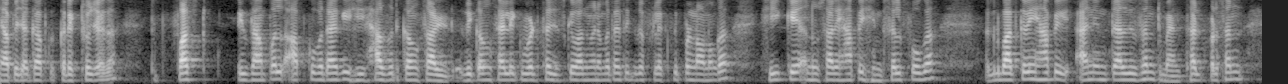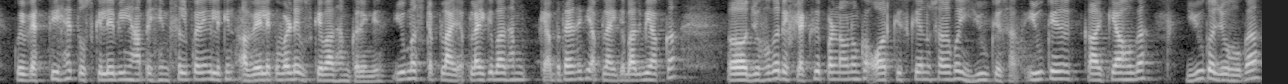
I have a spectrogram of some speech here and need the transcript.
यहाँ पे जाकर आपका करेक्ट हो जाएगा। तो फ़र्स्ट एग्ज़ाम्पल आपको बताया कि ही हैज़ रिकनसाइल्ड रिकनसाइल एक वर्ड था जिसके बाद मैंने बताया था कि रिफ्लेक्सिव प्रोनाउन होगा। ही के अनुसार यहाँ पे हिमसेल्फ होगा। अगर बात करें यहाँ पे an intelligent man third person कोई व्यक्ति है तो उसके लिए भी यहाँ पे हिमसेल्फ करेंगे। लेकिन अवेल एक वर्ड है, उसके बाद हम करेंगे। यू मस्ट अप्लाई अप्लाई के बाद हम क्या बताया था कि अप्लाई के बाद भी आपका जो होगा रिफ्लेक्सिव प्रोनाउन होगा और किसके अनुसार होगा? यू के साथ। यू के का क्या होगा? यू का जो होगा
